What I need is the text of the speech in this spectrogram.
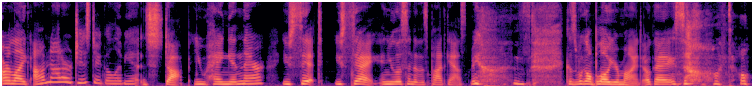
are like, I'm not artistic, Olivia, stop. You hang in there, you sit, you stay, and you listen to this podcast because we're gonna blow your mind. Okay, so don't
